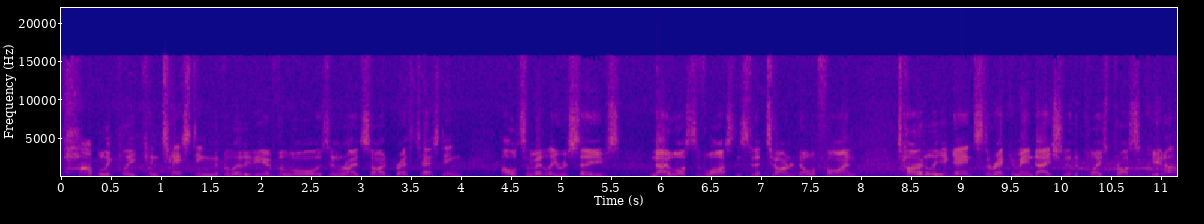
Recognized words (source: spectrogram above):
publicly contesting the validity of the laws and roadside breath testing ultimately receives no loss of license and a $200 fine, totally against the recommendation of the police prosecutor.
